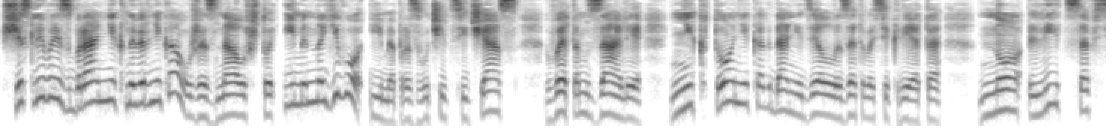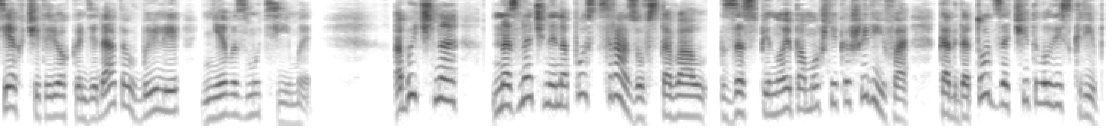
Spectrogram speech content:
счастливый избранник наверняка уже знал, что именно его имя прозвучит сейчас в этом зале. Никто никогда не делал из этого секрета, но лица всех четырех кандидатов были невозмутимы. Обычно назначенный на пост сразу вставал за спиной помощника шерифа, когда тот зачитывал рескрипт,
